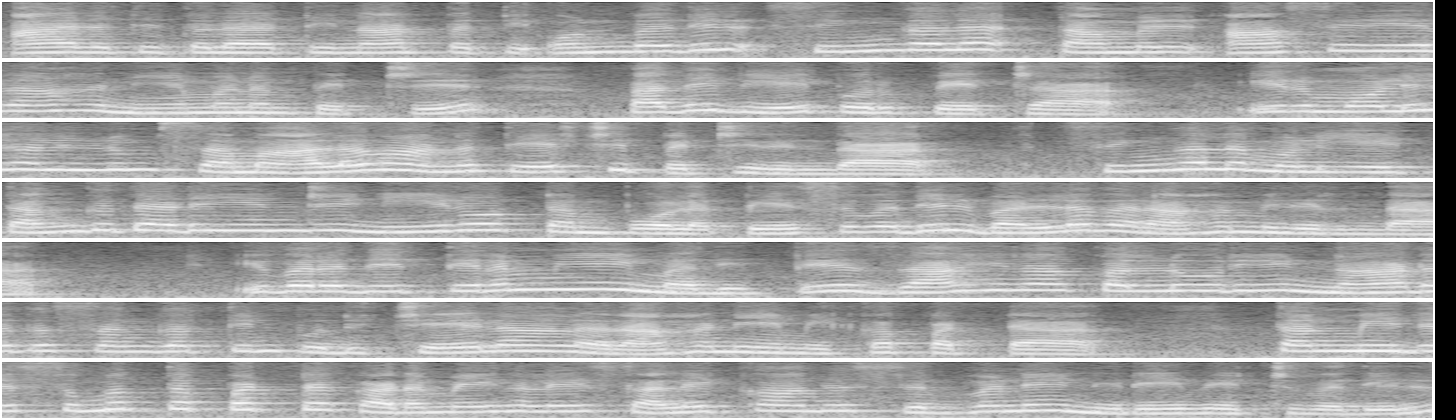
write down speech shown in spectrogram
ஆயிரத்தி தொள்ளாயிரத்தி நாற்பத்தி ஒன்பதில் சிங்கள தமிழ் ஆசிரியராக நியமனம் பெற்று பதவியை பொறுப்பேற்றார். இரு மொழிகளிலும் சம அளவான தேர்ச்சி பெற்றிருந்தார். சிங்கள மொழியை தங்குதடையின்றி நீரோட்டம் போல பேசுவதில் வல்லவராக மிளிர்ந்தார். இவரது திறமையை மதித்து ஜாஹினா கல்லூரியின் நாடக சங்கத்தின் பொதுச் செயலாளராக நியமிக்கப்பட்டார். தன் மீது சுமத்தப்பட்ட கடமைகளை சளைக்காத செவ்வனே நிறைவேற்றுவதில்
